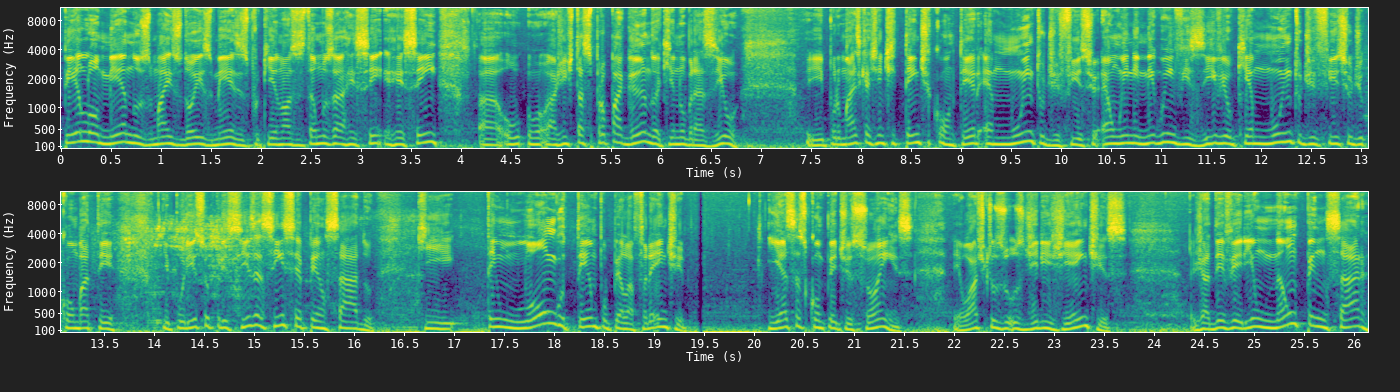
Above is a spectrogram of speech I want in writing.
pelo menos mais dois meses, porque nós estamos a recém, recém o, o, a gente está se propagando aqui no Brasil e por mais que a gente tente conter, é muito difícil. É um inimigo invisível que é muito difícil de combater. E por isso precisa sim ser pensado que tem um longo tempo pela frente e essas competições, eu acho que os, os, dirigentes já deveriam não pensar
